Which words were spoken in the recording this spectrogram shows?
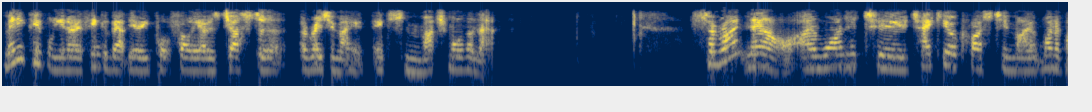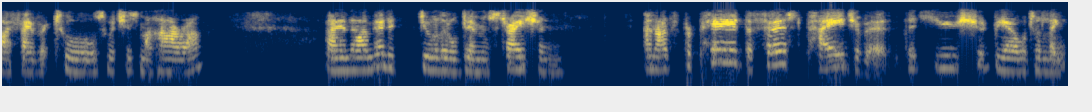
Many people, you know, think about their e-portfolio as just a, a resume. It's much more than that. So right now, I wanted to take you across to my one of my favorite tools, which is Mahara. And I'm going to do a little demonstration and I've prepared the first page of it that you should be able to link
